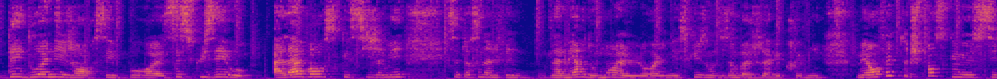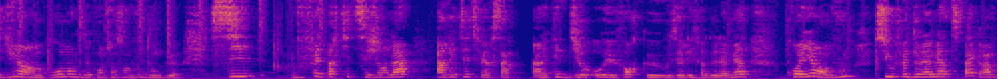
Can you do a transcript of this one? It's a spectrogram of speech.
dédouaner genre, c'est pour euh, s'excuser à l'avance que si jamais cette personne elle fait de la merde, au moins elle aura une excuse en disant bah je l'avais prévenu. Mais en fait je pense que c'est dû à un gros manque de confiance en vous donc euh, si vous faites partie de ces gens là, arrêtez de faire ça. Arrêtez de dire haut et fort que vous allez faire de la merde. Croyez en vous. Si vous faites de la merde, c'est pas grave.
